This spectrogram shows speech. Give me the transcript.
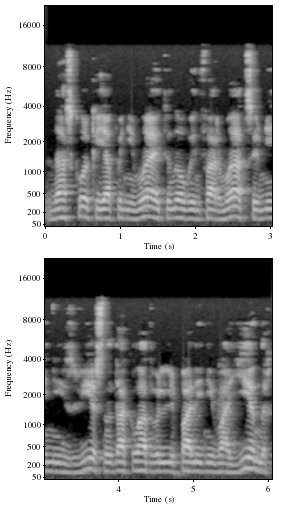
Насколько я понимаю, это новая информация, мне неизвестно, докладывали ли по линии военных,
